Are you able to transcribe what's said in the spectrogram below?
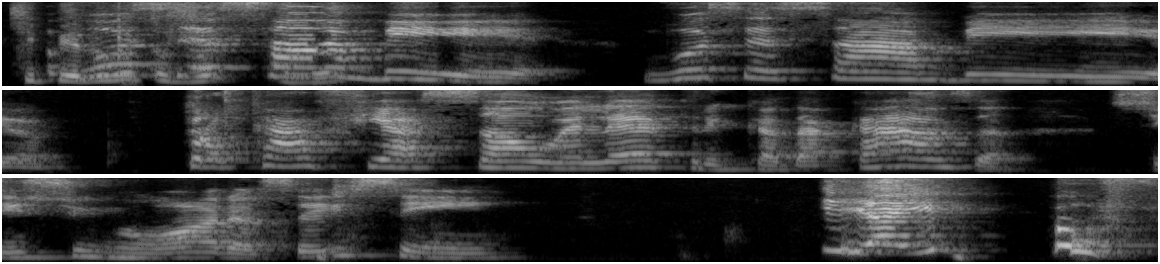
que, que você sabe... Você sabe trocar a fiação elétrica da casa? Sim, senhora, sei sim. E aí, puf,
